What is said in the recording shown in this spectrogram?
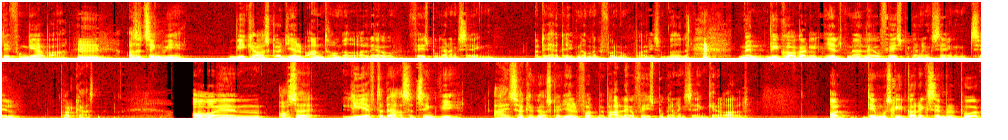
det fungerer bare. Mm. Og så tænkte vi, vi kan også godt hjælpe andre med at lave Facebook-annonceringen. Og det her det er ikke noget, man kan få nu, bare ligesom ved det. Men vi kunne også godt hjælpe med at lave Facebook-annonceringen til podcasten. Og, øhm, og så lige efter der, så tænkte vi, ej, så kan vi også godt hjælpe folk med bare at lave Facebook-annoncering generelt. Og det er måske et godt eksempel på, at,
